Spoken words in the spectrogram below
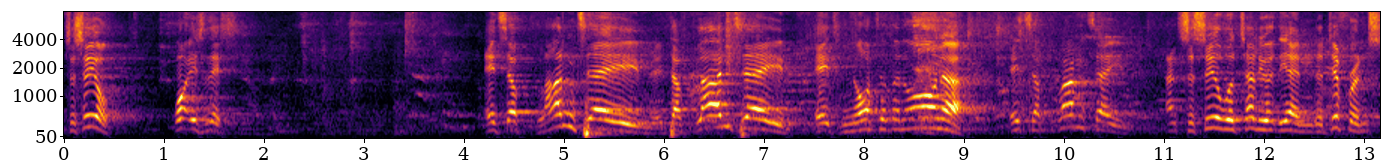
Cecile, what is this? It's a plantain. It's a plantain. It's not a banana. It's a plantain. And Cecile will tell you at the end the difference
